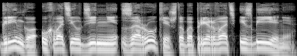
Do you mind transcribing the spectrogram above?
Гринго ухватил Динни за руки, чтобы прервать избиение.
